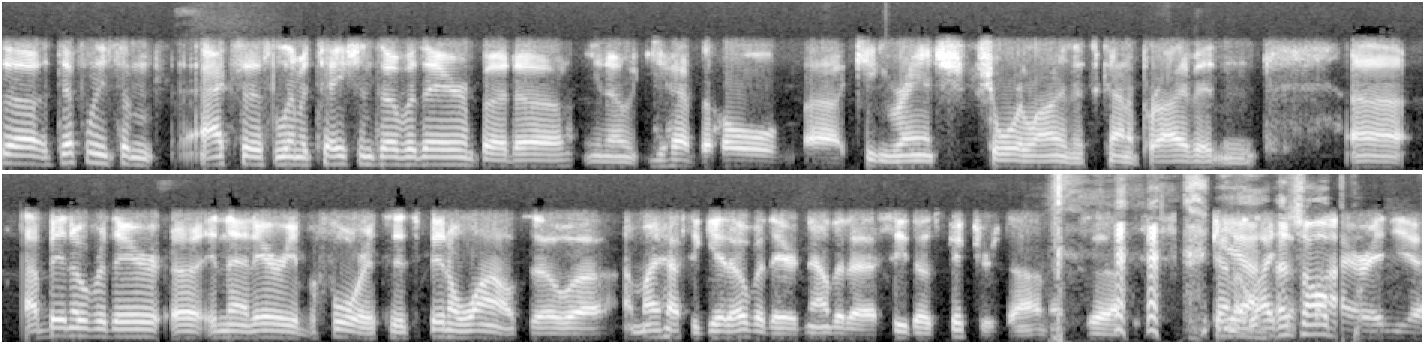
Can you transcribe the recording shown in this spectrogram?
uh, definitely some access limitations over there, but uh, you know you have the whole uh, King Ranch shoreline that's kind of private, and uh, I've been over there uh, in that area before. It's it's been a while, so uh, I might have to get over there now that I see those pictures, Don. That's uh, kind Yeah, of that's all- fire in you.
